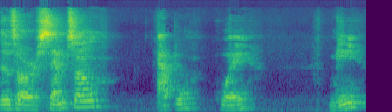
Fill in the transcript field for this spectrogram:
Those are Samsung, Apple, Huawei, Mi,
